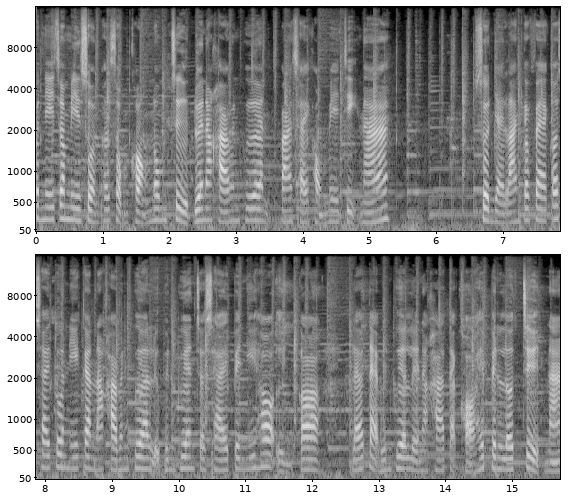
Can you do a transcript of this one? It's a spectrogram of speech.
วันนี้จะมีส่วนผสมของนมจืดด้วยนะคะเพื่อนๆ ป้าใช้ของเมจินะ ส่วนใหญ่ร้านกาแฟก็ใช้ตัวนี้กันนะคะเพื่อนๆ หรือเพื่อนๆ จะใช้เป็นยี่ห้ออื่นก็ แล้วแต่เพื่อนๆ เลยนะคะ แต่ขอให้เป็นรสจืดนะ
